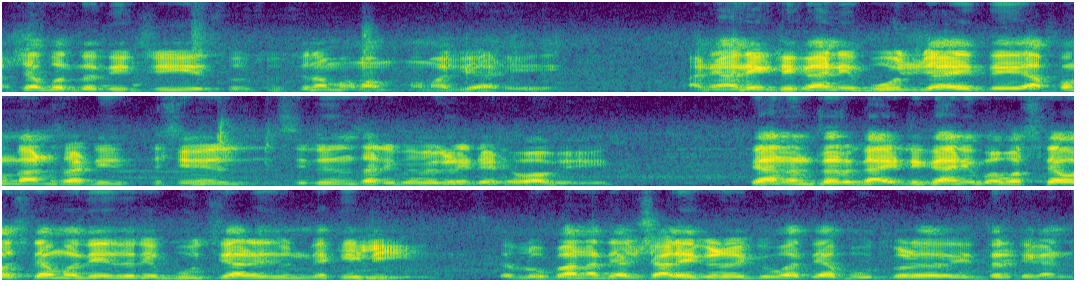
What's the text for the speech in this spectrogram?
अशा पद्धतीची सु- सूचना मा- मा- माझी आहे. आणि अनेक ठिकाणी बूथ जे आहे ते अपंगांसाठी सिनियर सिटीजनसाठी वेगळे ते ठेवावे. त्यानंतर काही ठिकाणी ब- वस्त्या वस्त्यामध्ये जरी बूथची अरेंजमेंट म्हणजे केली तर लोकांना त्या शाळेकडं किंवा त्या बूथकडं इतर ठिकाणी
